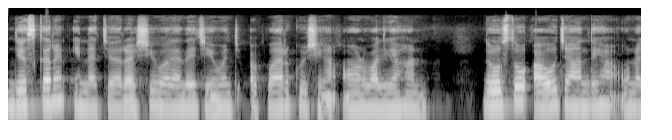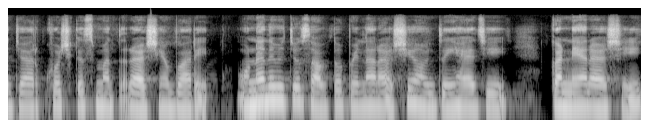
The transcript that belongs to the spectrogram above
ਜਿਸ ਕਾਰਨ ਇਹਨਾਂ ਚਾਰ ਰਾਸ਼ੀ ਵਾਲਿਆਂ ਦੇ ਜੀਵਨ 'ਚ ਅਪਾਰ ਖੁਸ਼ੀਆਂ ਆਉਣ ਵਾਲੀਆਂ ਹਨ। ਦੋਸਤੋ, ਆਓ ਜਾਣਦੇ ਹਾਂ ਉਹਨਾਂ ਚਾਰ ਖੁਸ਼ਕਿਸਮਤ ਰਾਸ਼ੀਆਂ ਬਾਰੇ। ਉਹਨਾਂ ਦੇ ਵਿੱਚੋਂ ਸਭ ਤੋਂ ਪਹਿਲਾਂ ਰਾਸ਼ੀ ਆਉਂਦੀ ਹੈ ਜੀ ਕੰਨਿਆ ਰਾਸ਼ੀ।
